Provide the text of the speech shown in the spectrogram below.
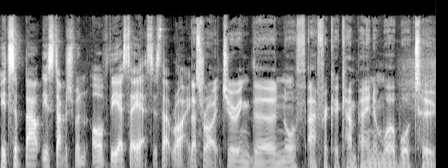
It's about the establishment of the SAS. Is that right? That's right. During the North Africa campaign in World War Two.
